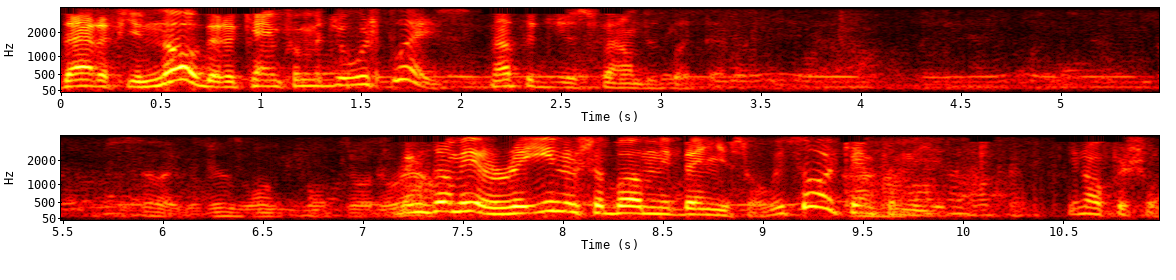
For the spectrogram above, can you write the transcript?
That if you know that it came from a Jewish place, not that you just found it like that. Brings on here, Re'inu. We saw it came from the You know for sure.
